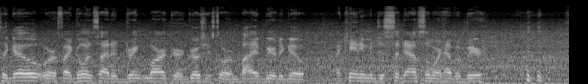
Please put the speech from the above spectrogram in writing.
to go, or if I go inside a drink mark or a grocery store and buy a beer to go, I can't even just sit down somewhere and have a beer.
